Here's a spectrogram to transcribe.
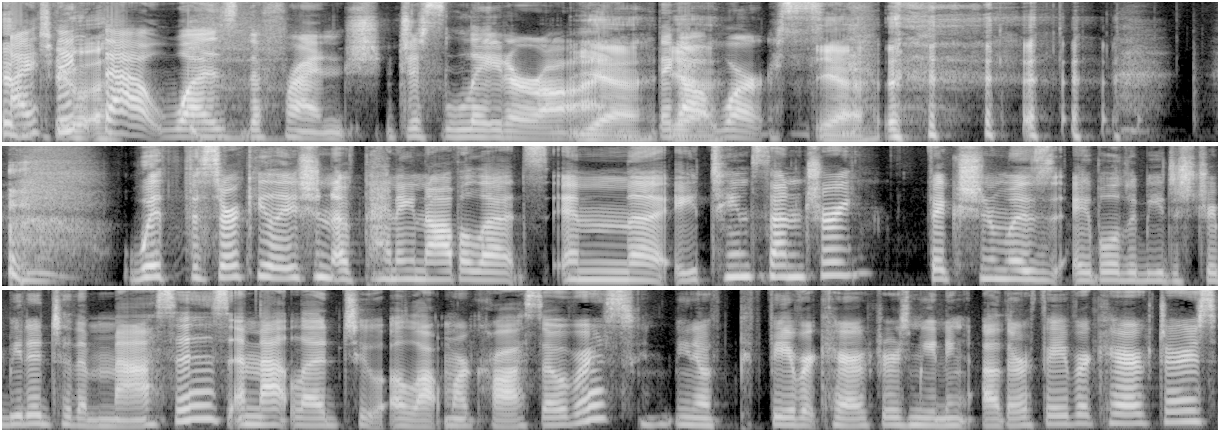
I, I think a- that was the French just later on. Yeah, They yeah. got worse. Yeah. With the circulation of penny novelettes in the 18th century, fiction was able to be distributed to the masses, and that led to a lot more crossovers. You know, favorite characters meeting other favorite characters.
